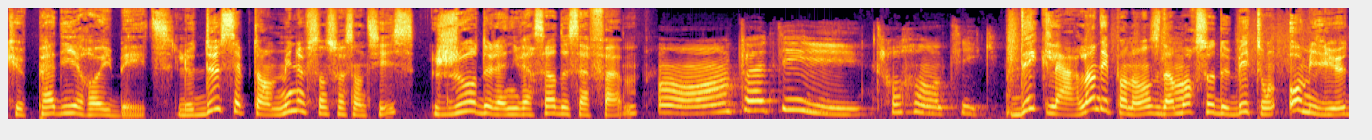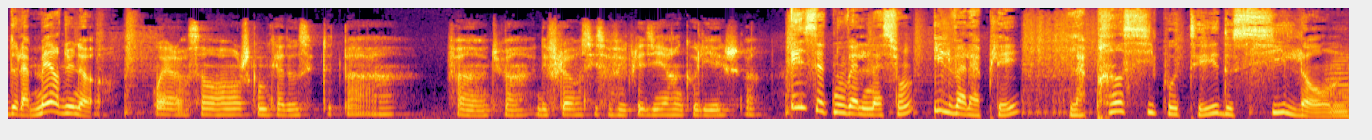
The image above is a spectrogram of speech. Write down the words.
que Paddy Roy Bates, le 2 septembre 1966, jour de l'anniversaire de sa femme, Oh, Paddy Trop romantique. déclare l'indépendance d'un morceau de béton au milieu de la mer du Nord. Ouais, alors ça en revanche comme cadeau, c'est peut-être pas... Enfin, tu vois, des fleurs aussi, ça fait plaisir, un collier, je sais pas. Et cette nouvelle nation, il va l'appeler la principauté de Sealand.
